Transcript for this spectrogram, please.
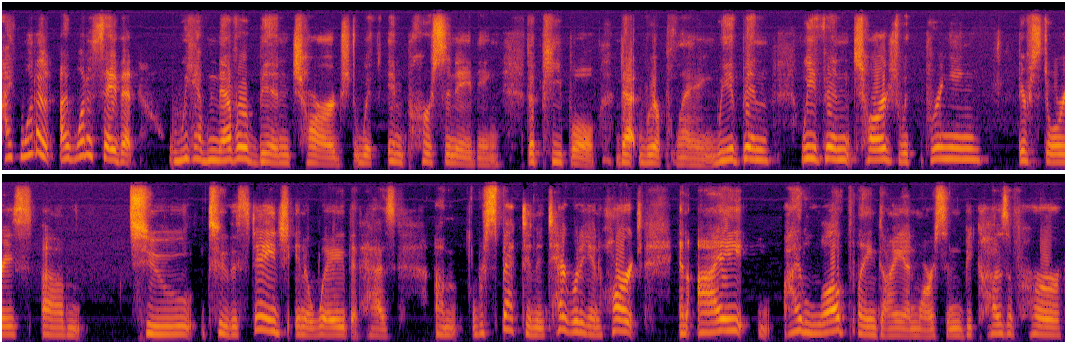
I want to I want to say that we have never been charged with impersonating the people that we're playing. We have been we've been charged with bringing their stories um, to to the stage in a way that has um, respect and integrity and heart. And I I love playing Diane Marson because of her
